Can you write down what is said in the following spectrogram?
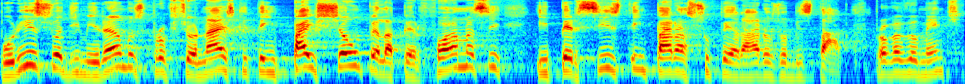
Por isso admiramos profissionais que têm paixão pela performance e persistem para superar os obstáculos. Provavelmente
